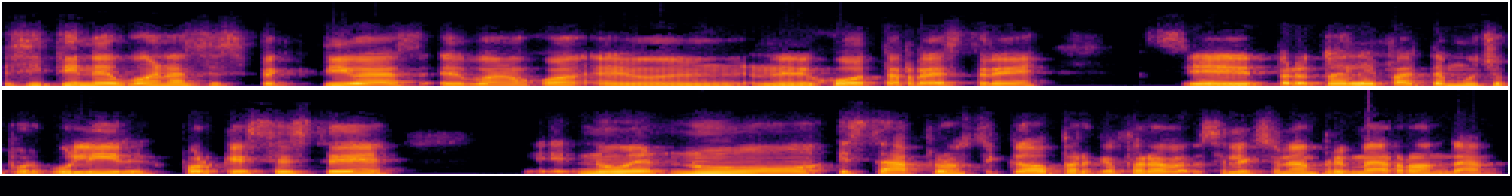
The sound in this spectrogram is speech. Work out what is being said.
sí tiene buenas perspectivas, es bueno en, el juego terrestre, pero todavía le falta mucho por pulir, porque es este no, no estaba pronosticado para que fuera seleccionado en primera ronda.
